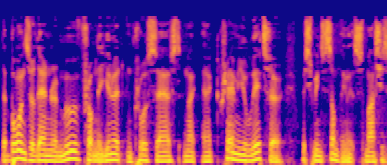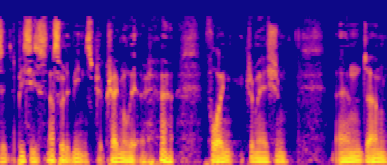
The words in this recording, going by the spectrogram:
The bones are then removed from the unit and processed in a, in a cremulator, which means something that smashes it to pieces. That's what it means, cremulator, following cremation. And, um,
